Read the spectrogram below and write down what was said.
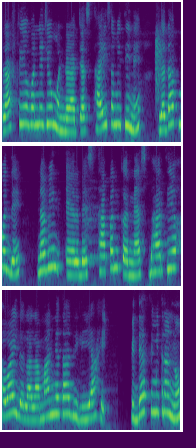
राष्ट्रीय वन्यजीव मंडळाच्या स्थायी समितीने लडाखमध्ये नवीन एअरबेस स्थापन करण्यास भारतीय हवाई दलाला मान्यता दिली आहे. विद्यार्थी मित्रांनो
